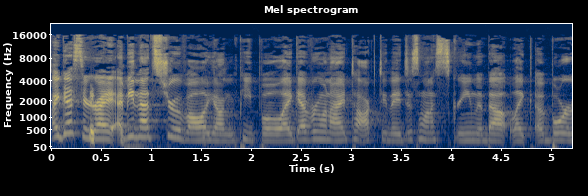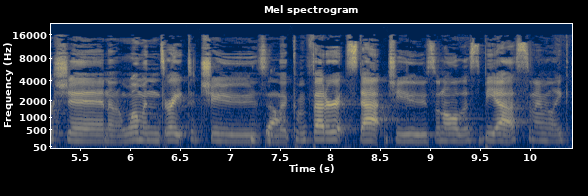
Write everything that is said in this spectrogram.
I guess you're right. I mean, that's true of all young people. Like everyone I talk to, they just want to scream about like abortion and a woman's right to choose yeah. and the Confederate statues and all this BS. And I'm like,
